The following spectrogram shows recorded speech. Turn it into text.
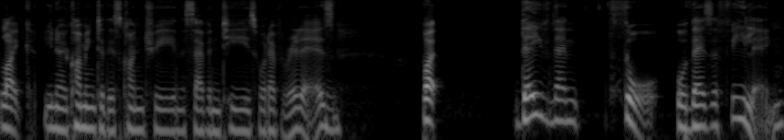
like you know, coming to this country in the seventies, whatever it is. Mm. But they've then thought, or there's a feeling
